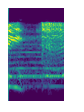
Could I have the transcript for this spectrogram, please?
beats.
